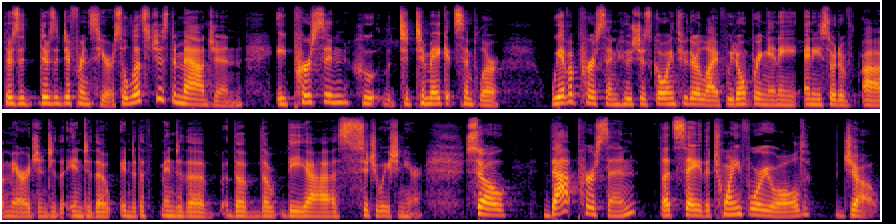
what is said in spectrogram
there's a there's a difference here. So let's just imagine a person who, to, to make it simpler, we have a person who's just going through their life. We don't bring any any sort of uh, marriage into the into the into the into the the the, the uh, situation here. So that person, let's say the 24 year old Joe,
